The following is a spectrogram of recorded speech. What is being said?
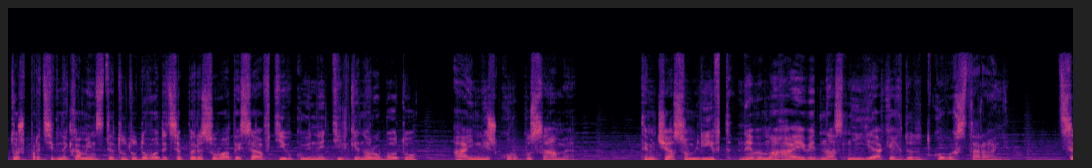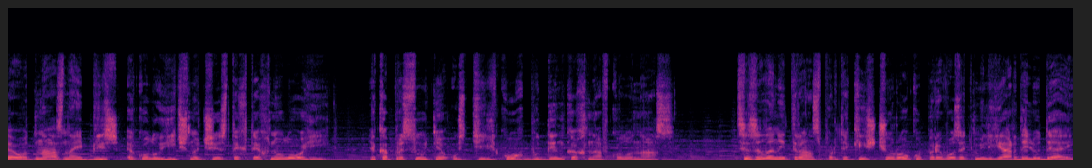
Тож працівникам інституту доводиться пересуватися автівкою не тільки на роботу, а й між корпусами. Тим часом ліфт не вимагає від нас ніяких додаткових старань. Це одна з найбільш екологічно чистих технологій, яка присутня у стількох будинках навколо нас. Це зелений транспорт, який щороку перевозить мільярди людей,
